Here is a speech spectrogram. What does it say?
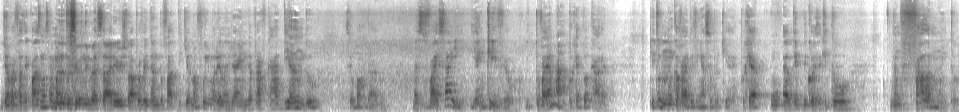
já vai fazer quase uma semana do seu aniversário e eu estou aproveitando do fato de que eu não fui em Morelândia ainda para ficar adiando seu bordado. Mas vai sair e é incrível. E tu vai amar, porque é tua cara. E tu nunca vai adivinhar sobre o que é. Porque é o, é o tipo de coisa que tu não fala muito.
